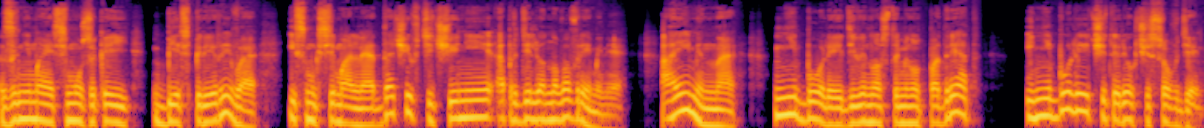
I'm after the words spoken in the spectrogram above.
занимаясь музыкой без перерыва и с максимальной отдачей в течение определенного времени, а именно не более 90 минут подряд и не более 4 часов в день.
